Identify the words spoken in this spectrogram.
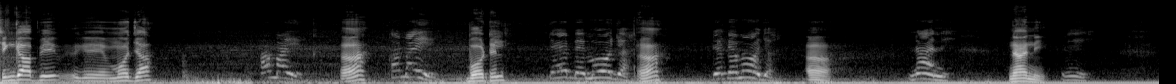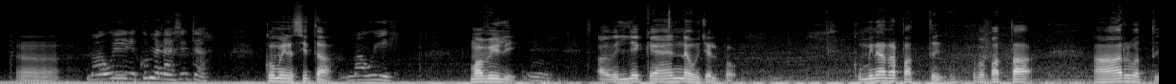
സിംഗാപ്പി മോജ. ആ ബോട്ടിൽ Debe moja. Ha? Debe moja. ആ Nani? Nani? Eh. ആ Mawili kumi na sita. Kumi na sita. Mawili. Mawili. Mm. അത് വലിയ ക്യാനാവും ചിലപ്പോൾ കുമ്മിനാറ പത്ത് അപ്പോൾ പത്ത ആറ് പത്ത്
